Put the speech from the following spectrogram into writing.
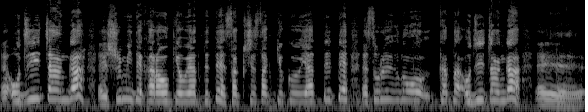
えー、おじいちゃんが、え趣味でカラオケをやってて、作詞作曲やってて、えそれの方、おじいちゃんが、え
